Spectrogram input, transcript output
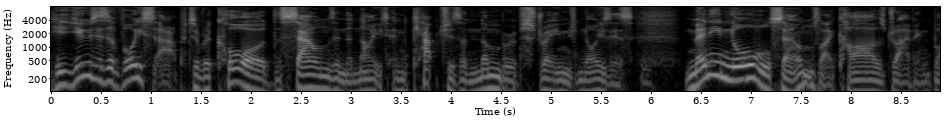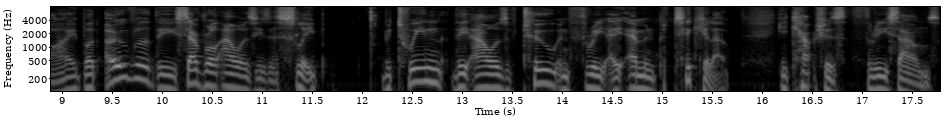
He uses a voice app to record the sounds in the night and captures a number of strange noises. Many normal sounds, like cars driving by, but over the several hours he's asleep, between the hours of 2 and 3 a.m. in particular, he captures three sounds.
